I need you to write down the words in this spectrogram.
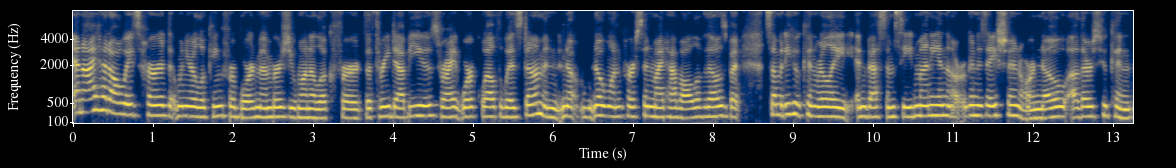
And I had always heard that when you're looking for board members, you want to look for the three W's, right? Work, wealth, wisdom. And no, no one person might have all of those, but somebody who can really invest some seed money in the organization or know others who can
